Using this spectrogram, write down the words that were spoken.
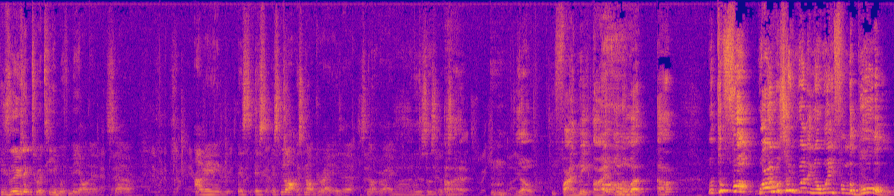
He's losing to a team with me on it, so. I mean, it's, it's, it's not it's not great, is it? It's not great. Nah, this is alright. Yo, you find me? Alright, you Oh. know what? Uh, what the fuck? Why was I running away from the ball?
